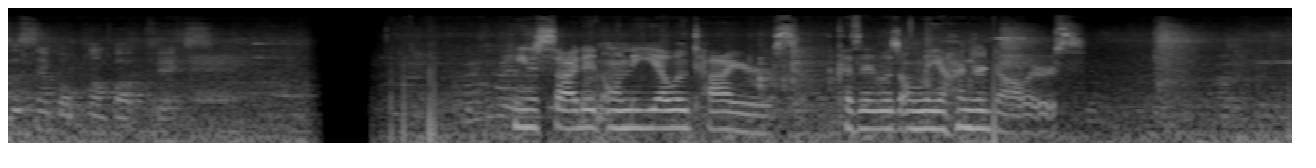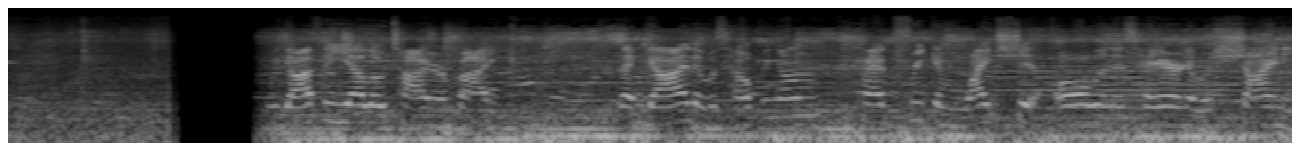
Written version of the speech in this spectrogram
That's a simple pump up fix. He decided on the yellow tires because it was only a hundred dollars. We got the yellow tire bike. That guy that was helping him had freaking white shit all in his hair and it was shiny.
